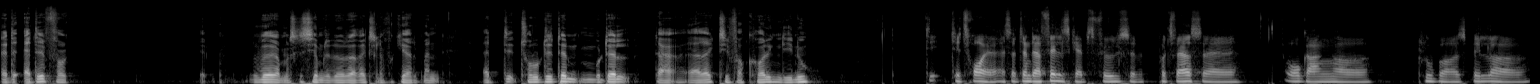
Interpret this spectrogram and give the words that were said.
Er det, er det for... Nu ved jeg ikke, om man skal sige, om det er noget, der er rigtigt eller forkert, men er det, tror du, det er den model, der er rigtig for Kolding lige nu? Det, det tror jeg. Altså den der fællesskabsfølelse på tværs af årgange og klubber og spillere,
